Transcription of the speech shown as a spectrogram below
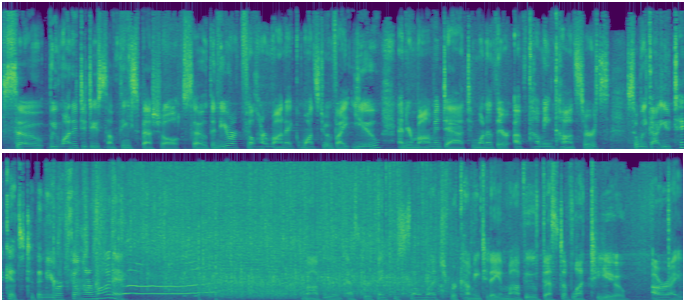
So we wanted to do something special. So the New York Philharmonic wants to invite you and your mom and dad to one of their upcoming concerts. So we got you tickets to the New York Philharmonic. Mabu and Esther, thank you so much for coming today. And Mabu, best of luck to you. All right,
